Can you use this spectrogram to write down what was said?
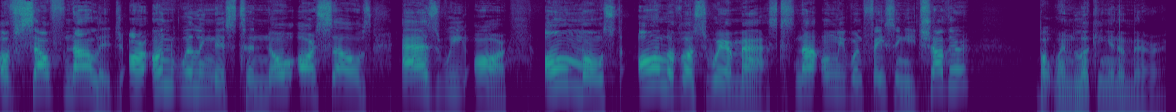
of self knowledge, our unwillingness to know ourselves as we are. Almost all of us wear masks, not only when facing each other, but when looking in a mirror.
